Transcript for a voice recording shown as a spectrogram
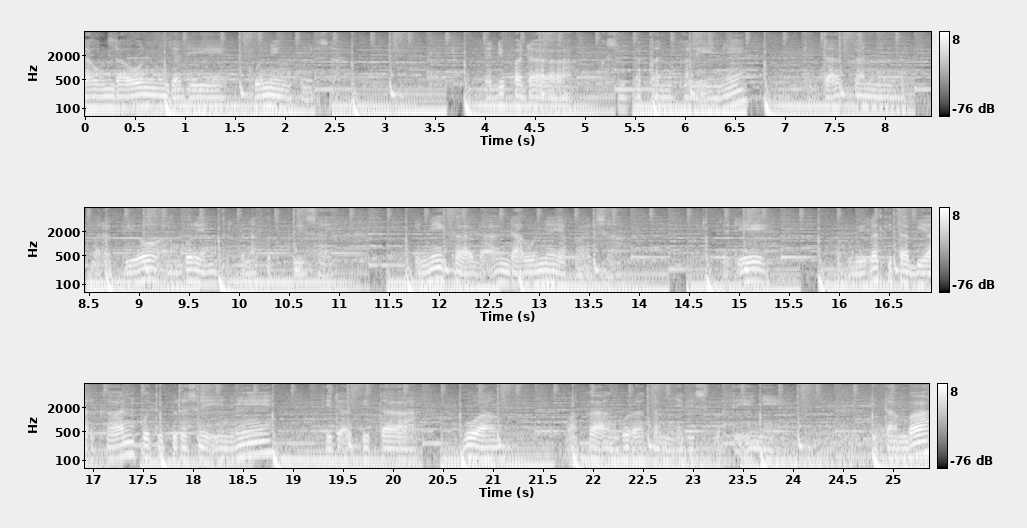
daun-daun menjadi kuning pemirsa. Jadi pada kesempatan kali ini kita akan mereview anggur yang terkena perisai ini keadaan daunnya ya pemirsa. Jadi apabila kita biarkan kutub perisai ini tidak kita buang maka anggur akan menjadi seperti ini. Ditambah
